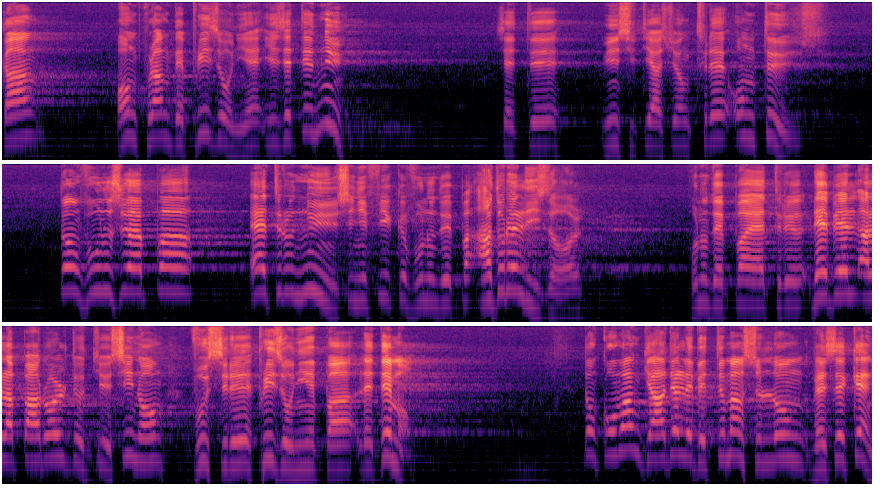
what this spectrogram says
Quand on prend des prisonniers, ils étaient nus c'était une situation très honteuse. Donc vous ne devez pas être nu, signifie que vous ne devez pas adorer l'isole. Vous ne devez pas être rebelle à la parole de Dieu, sinon vous serez prisonnier par les démons. Donc comment garder les vêtements selon verset 15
